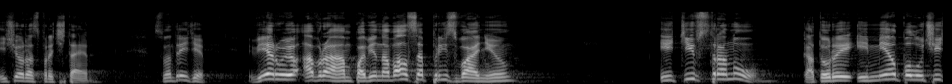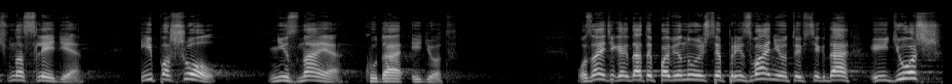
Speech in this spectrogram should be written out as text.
Еще раз прочитаем. Смотрите, верую Авраам повиновался призванию идти в страну, которую имел получить в наследие, и пошел, не зная, куда идет. Вы знаете, когда ты повинуешься призванию, ты всегда идешь,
